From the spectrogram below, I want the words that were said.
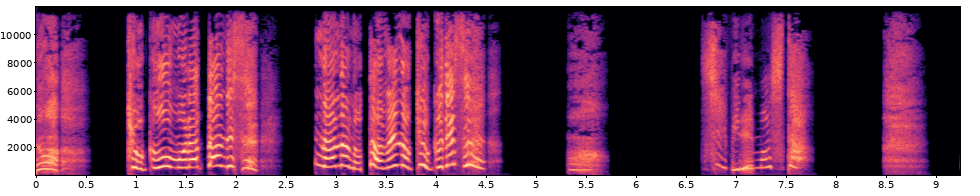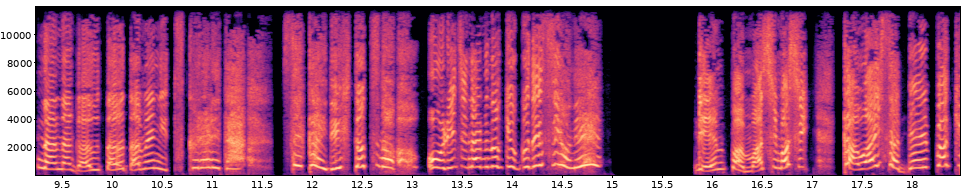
の、曲をもらったんです。ナナのための曲です。もう、痺れました。ナナが歌うために作られた世界で一つのオリジナルの曲ですよね電波マシマシ可愛さ電波級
